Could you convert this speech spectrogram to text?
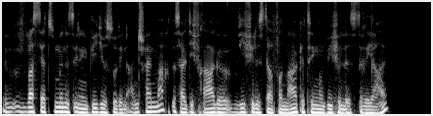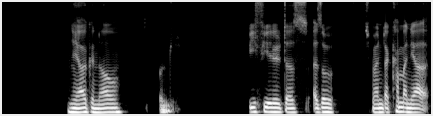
Was ja zumindest in den Videos so den Anschein macht, ist halt die Frage, wie viel ist davon Marketing und wie viel ist real? Ja, genau. Und wie viel das, also ich meine, da kann man ja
